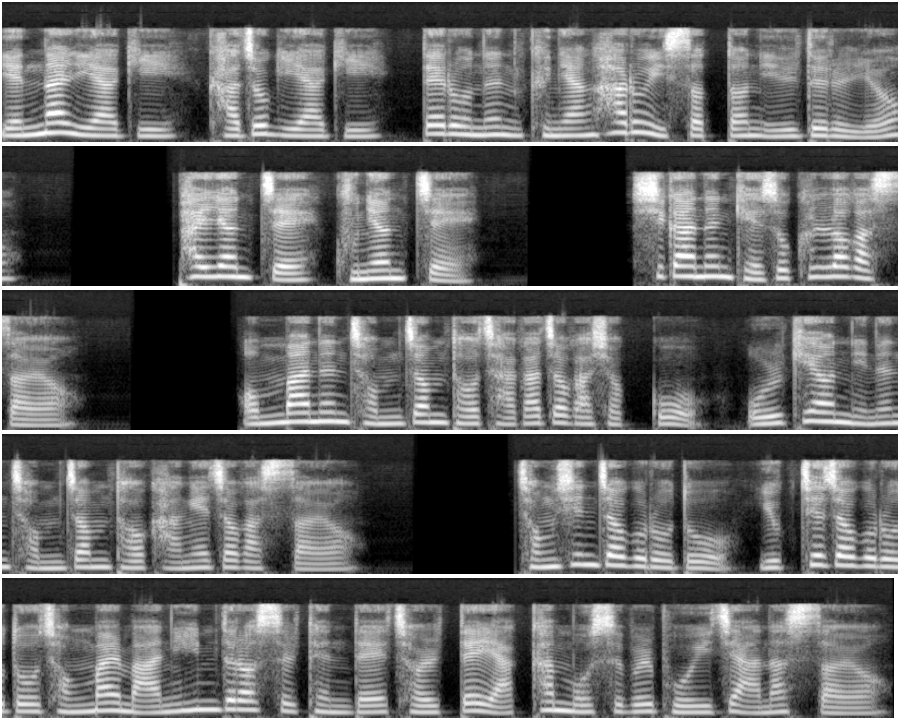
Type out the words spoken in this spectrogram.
옛날 이야기, 가족 이야기, 때로는 그냥 하루 있었던 일들을요. 8년째, 9년째. 시간은 계속 흘러갔어요. 엄마는 점점 더 작아져 가셨고, 올케 언니는 점점 더 강해져 갔어요. 정신적으로도, 육체적으로도 정말 많이 힘들었을 텐데 절대 약한 모습을 보이지 않았어요.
